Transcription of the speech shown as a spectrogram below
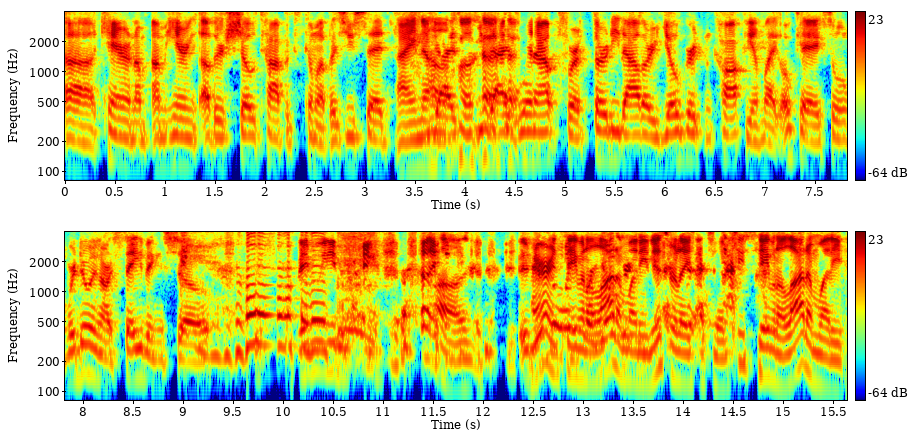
uh, Keren, I'm, I'm hearing other show topics come up. As you said, I know you guys, you guys went out for a thirty dollar yogurt and coffee. I'm like, okay, so when we're doing our savings show, maybe like, oh, Keren's saving a lot of money in this relationship. She's saving a lot of money.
